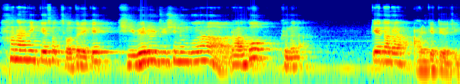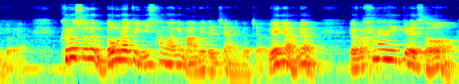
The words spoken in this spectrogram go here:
하나님께서 저들에게 기회를 주시는구나 라고 그는 깨달아 알게 되어진 거예요. 그로서는 너무나도 이 상황이 마음에 들지 않은 거죠. 왜냐하면 여러분 하나님께서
